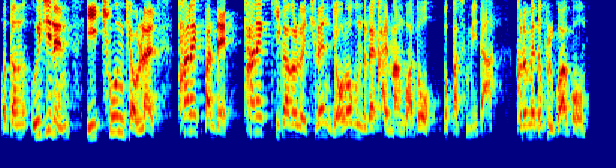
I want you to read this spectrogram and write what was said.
어떤 의지는 이 추운 겨울날 탄핵 반대, 탄핵 기각을 외치는 여러분들의 갈망과도 똑같습니다. 그럼에도 불구하고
